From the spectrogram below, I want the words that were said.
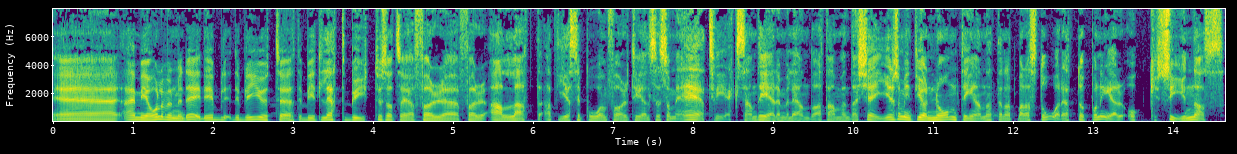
Eh, men jag håller väl med dig. Det, det, blir ju ett, eh, det blir ett lätt byte så att säga för, eh, för alla att, att ge sig på en företeelse som är tveksam. Det är den väl ändå. Att använda tjejer som inte gör någonting annat än att bara stå rätt upp och ner och synas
